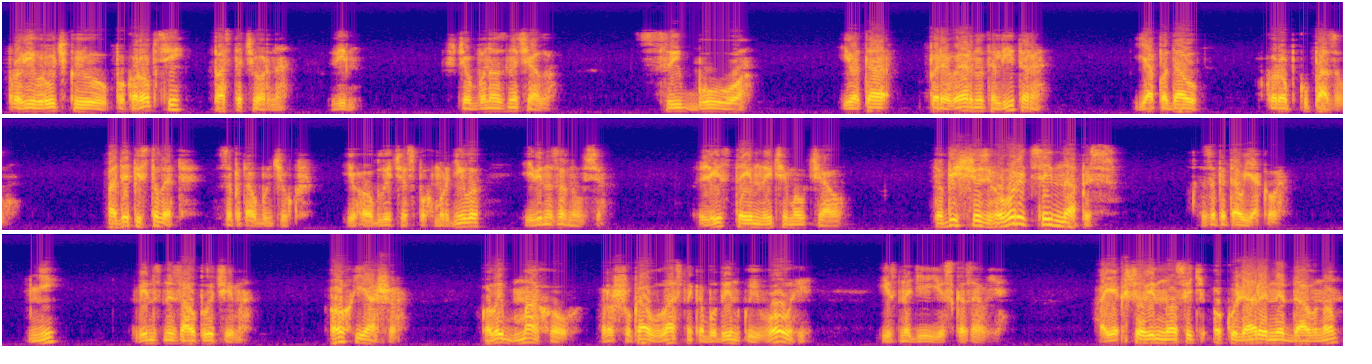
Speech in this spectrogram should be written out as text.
Провів ручкою по коробці паста чорна. Він. Що б воно означало? Цибуо. І ота перевернута літера. Я подав коробку пазову. А де пістолет? запитав Бунчук. Його обличчя спохмурніло, і він озирнувся. Ліс таємниче мовчав. Тобі щось говорить цей напис? запитав Якова. Ні. Він знизав плечима. Ох, Яшо, коли б Махов розшукав власника будинку і Волги, із надією сказав я. А якщо він носить окуляри недавно,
